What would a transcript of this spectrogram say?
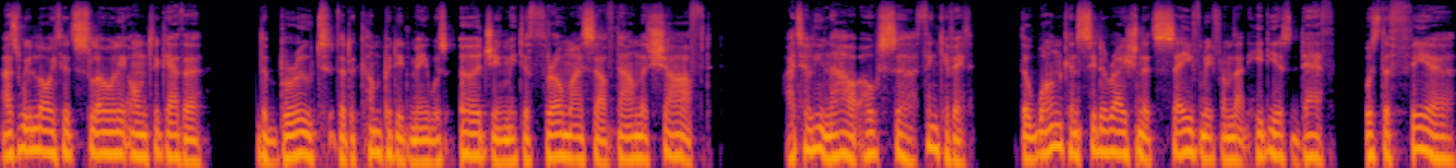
As we loitered slowly on together, the brute that accompanied me was urging me to throw myself down the shaft. I tell you now, oh sir, think of it. The one consideration that saved me from that hideous death was the fear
